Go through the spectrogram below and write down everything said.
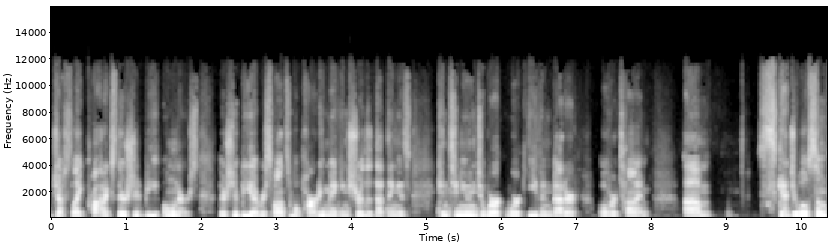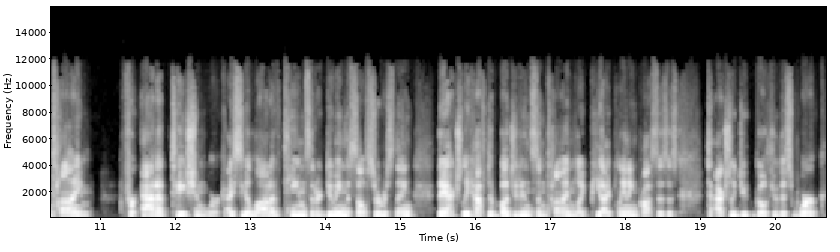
just like products there should be owners. There should be a responsible party making sure that that thing is continuing to work work even better over time. Um, schedule some time for adaptation work. I see a lot of teams that are doing the self-service thing. They actually have to budget in some time like pi planning processes to actually do, go through this work.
